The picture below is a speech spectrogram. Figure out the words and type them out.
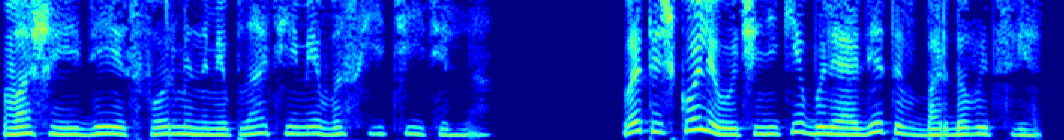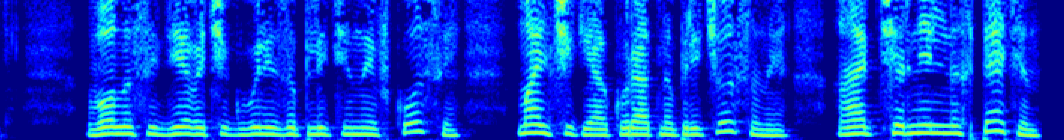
ваши идеи с форменными платьями восхитительно». В этой школе ученики были одеты в бордовый цвет. Волосы девочек были заплетены в косы, мальчики аккуратно причесаны, а от чернильных пятен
